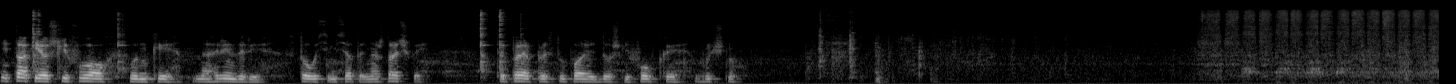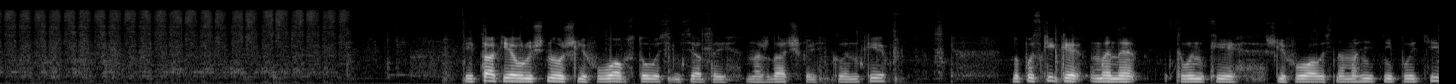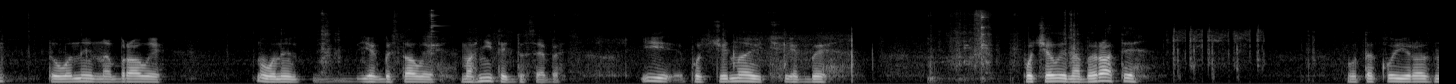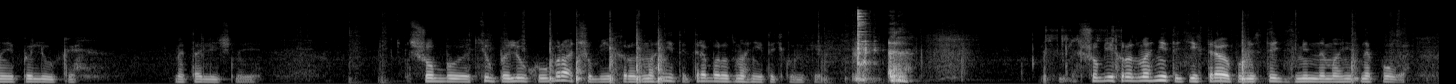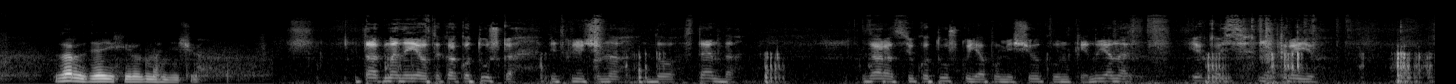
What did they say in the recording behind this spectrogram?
І так я шліфував клинки на гріндері 180 наждачкою. Тепер приступаю до шліфовки вручну. І так я вручну шліфував 180 наждачкою клинки. Ну, оскільки у мене клинки шліфувались на магнітній плиті, то вони набрали, ну вони якби стали магнітить до себе. І починають, якби почали набирати отакої різної пилюки металічної. Щоб цю пилюку убрати, щоб їх розмагнітити, треба розмагнітити клинки. Щоб їх розмагнітити, їх треба помістити в змінне магнітне поле. Зараз я їх і розмагнічу. Так, в мене є така котушка підключена до стенда. Зараз цю котушку я поміщу клинки. Ну я на якось накрию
